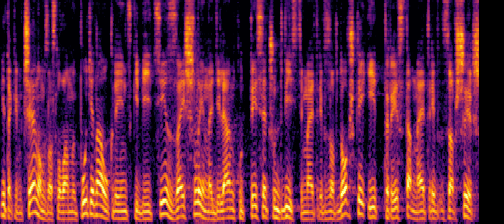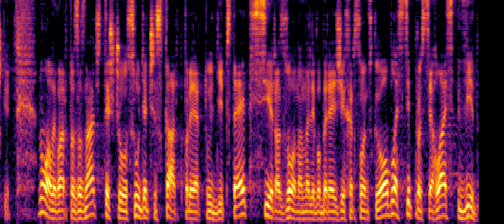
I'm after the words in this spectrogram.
І таким чином, за словами Путіна, українські бійці зайшли на ділянку 1200 метрів завдовжки і 300 метрів завширшки. Ну але варто зазначити, що судячи з карт проєкту State, сіра зона на лівобережжі Херсонської області простяглась від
